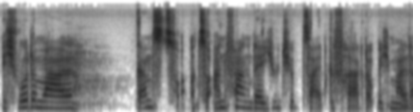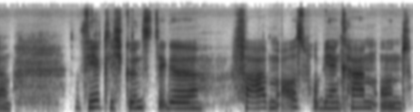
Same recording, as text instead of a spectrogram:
ich wurde mal ganz zu, zu Anfang der YouTube-Zeit gefragt, ob ich mal dann wirklich günstige Farben ausprobieren kann und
